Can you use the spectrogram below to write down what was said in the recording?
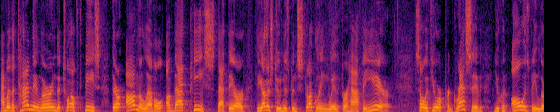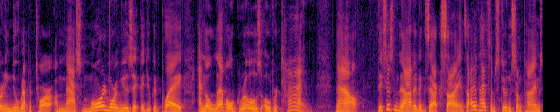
and by the time they learn the 12th piece, they're on the level of that piece that they are, the other student has been struggling with for half a year. So if you are progressive, you can always be learning new repertoire, amass more and more music that you can play, and the level grows over time. Now, this is not an exact science. I have had some students sometimes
